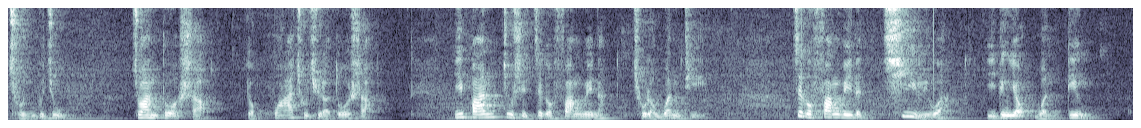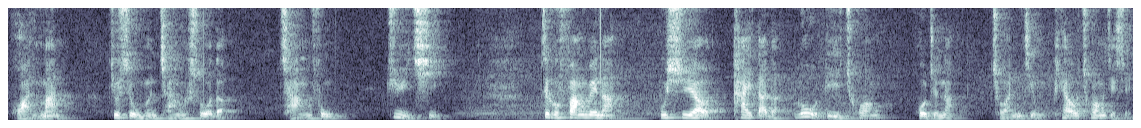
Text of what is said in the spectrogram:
存不住，赚多少又花出去了多少。一般就是这个方位呢出了问题。这个方位的气流啊，一定要稳定、缓慢，就是我们常说的长风聚气。这个方位呢，不需要太大的落地窗，或者呢。全景飘窗这些，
